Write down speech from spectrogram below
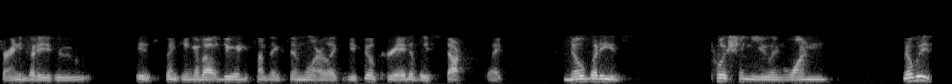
for anybody who is thinking about doing something similar. Like if you feel creatively stuck, like nobody's pushing you in one nobody's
